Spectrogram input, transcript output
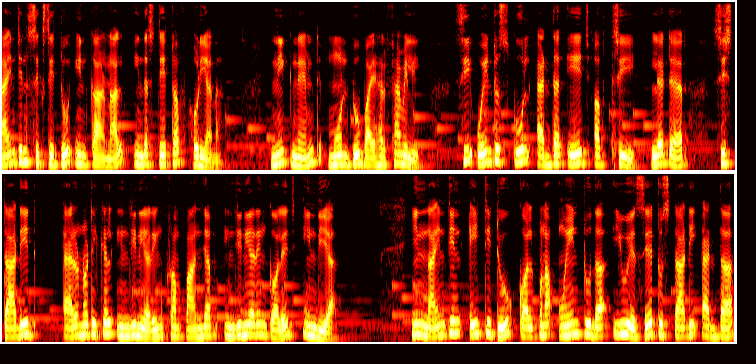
nineteen Karnal in the state of Haryana nicknamed Mon to by her family She went to school at the age of three. Later, she studied aeronautical engineering from Punjab Engineering College, India. In 1982, Kalpana went to the USA to study at the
